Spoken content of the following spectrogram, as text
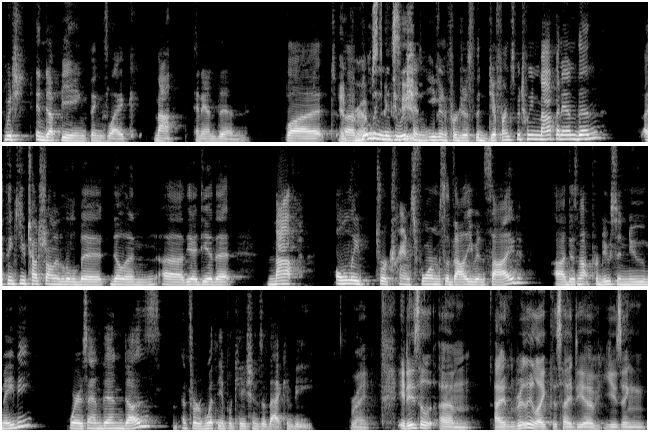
which end up being things like map and and then. But uh, building an intuition, even for just the difference between map and and then, I think you touched on it a little bit, Dillon. Uh, the idea that map only sort of transforms the value inside, uh, does not produce a new maybe, whereas and then does, and sort of what the implications of that can be. Right. It is. Um, I really like this idea of using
